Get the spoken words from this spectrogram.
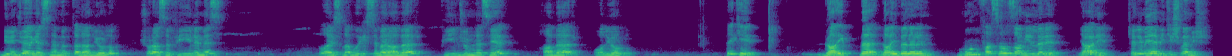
birinci ögesine müpteda diyorduk. Şurası fiilimiz. Dolayısıyla bu ikisi beraber fiil cümlesi haber oluyordu. Peki gayb ve gaybelerin munfasıl zamirleri yani kelimeye bitişmemiş,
